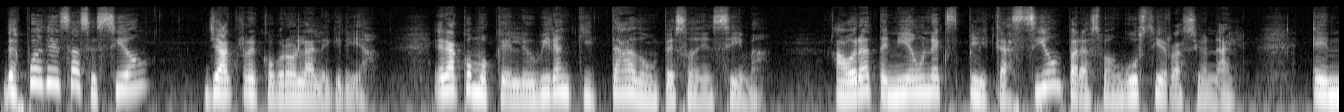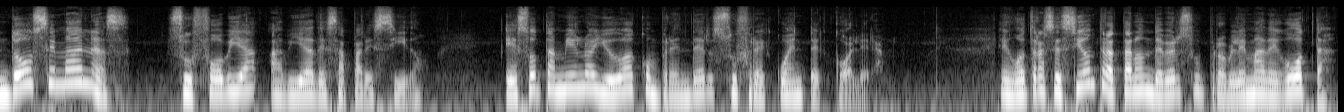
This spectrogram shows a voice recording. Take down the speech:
Después de esa sesión, Jack recobró la alegría. Era como que le hubieran quitado un peso de encima. Ahora tenía una explicación para su angustia irracional. En dos semanas su fobia había desaparecido. Eso también lo ayudó a comprender su frecuente cólera. En otra sesión trataron de ver su problema de gota,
